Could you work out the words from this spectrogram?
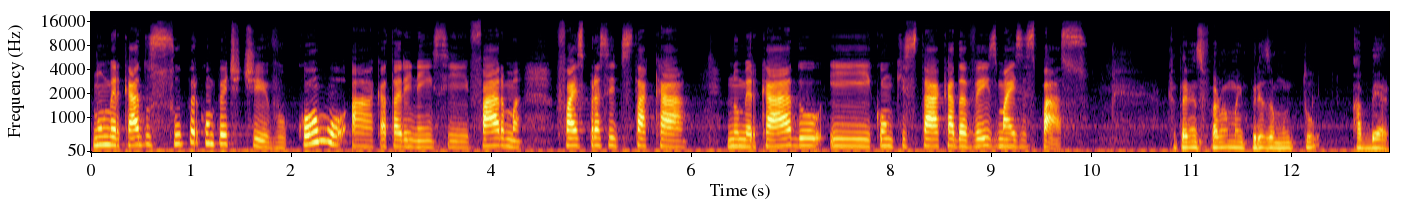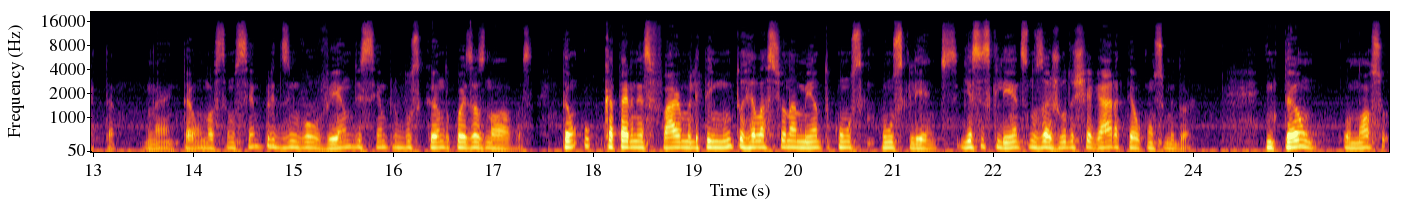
num mercado super competitivo. Como a catarinense Pharma faz para se destacar no mercado e conquistar cada vez mais espaço? A Catarinense Pharma é uma empresa muito aberta. Né? Então, nós estamos sempre desenvolvendo e sempre buscando coisas novas. Então, o Catarinense Farm ele tem muito relacionamento com os, com os clientes e esses clientes nos ajudam a chegar até o consumidor. Então, o nosso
